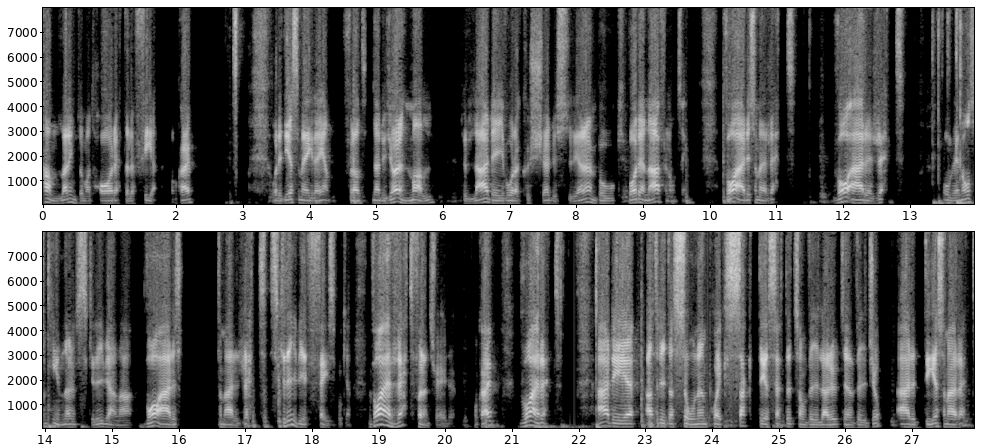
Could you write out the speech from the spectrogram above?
handlar inte om att ha rätt eller fel. Okay? Och det är det som är grejen. För att när du gör en mall, du lär dig i våra kurser, du studerar en bok, vad den är för någonting. Vad är det som är rätt? Vad är rätt? Om det är någon som hinner, skriv gärna. Vad är det som är rätt. Skriv i Facebooken. Vad är rätt för en trader? Okay? Vad är rätt? Är det att rita zonen på exakt det sättet som vi lär ut i en video? Är det det som är rätt?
